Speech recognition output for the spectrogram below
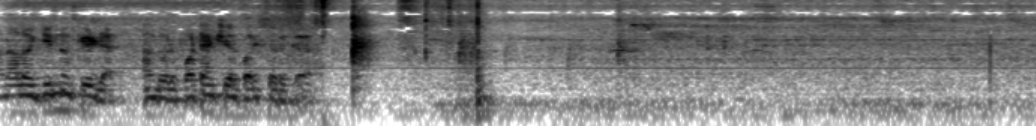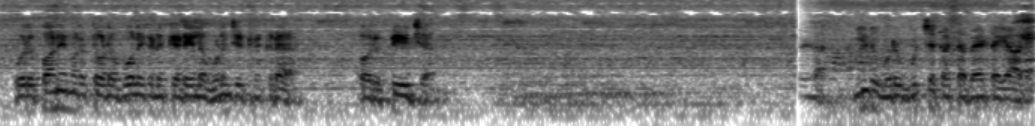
ஆனாலும் இன்னும் கீழே அங்க ஒரு பொட்டான்சியல் பரிசு இருக்கு ஒரு பானை மரத்தோட ஓலைகளுக்கு இடையில ஒளிஞ்சிட்டு இருக்கிற ஒரு பீஜன் இது ஒரு உச்சக்கட்ட வேட்டையாடு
